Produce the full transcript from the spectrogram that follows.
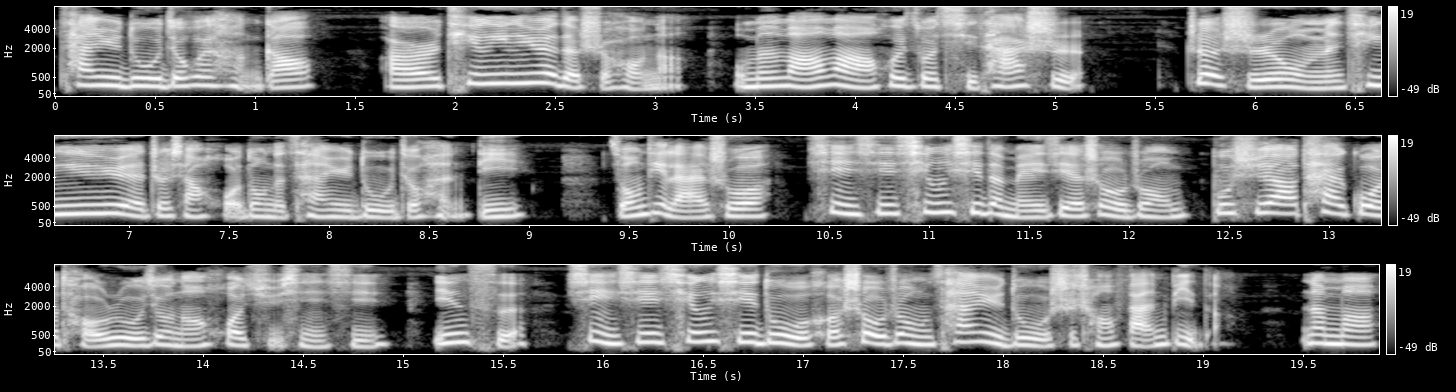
参与度就会很高。而听音乐的时候呢，我们往往会做其他事，这时我们听音乐这项活动的参与度就很低。总体来说，信息清晰的媒介受众不需要太过投入就能获取信息，因此信息清晰度和受众参与度是成反比的。那么，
